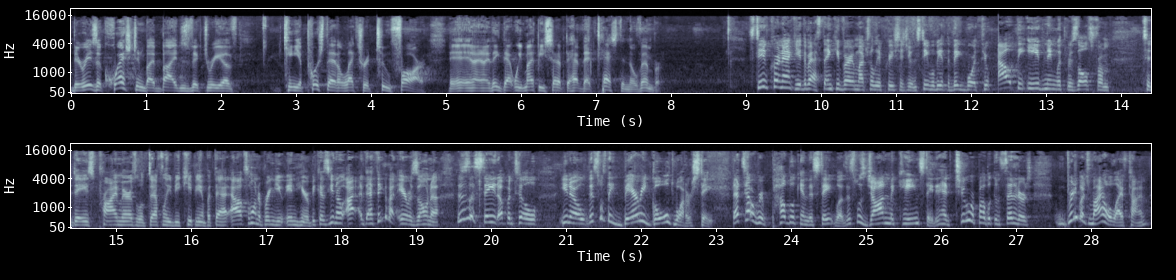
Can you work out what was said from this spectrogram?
there is a question by Biden's victory of, can you push that electorate too far? And I think that we might be set up to have that test in November. Steve Kornacki, the best. Thank you very much. Really appreciate you. And Steve will be at the big board throughout the evening with results from today's primaries. We'll definitely be keeping up with that. Alex, I want to bring you in here because, you know, I, I, think about Arizona. This is a state up until, you know, this was the Barry Goldwater state. That's how Republican the state was. This was John McCain state. It had two Republican senators pretty much my whole lifetime.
